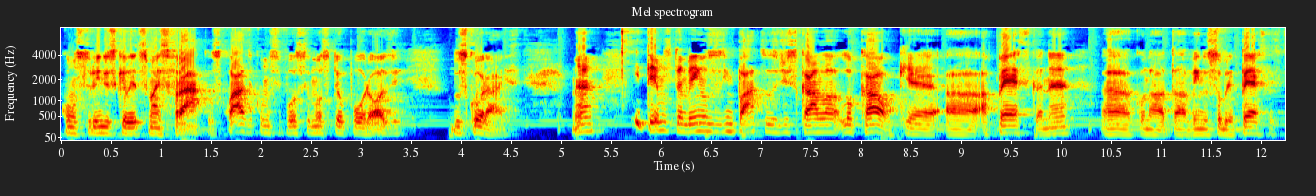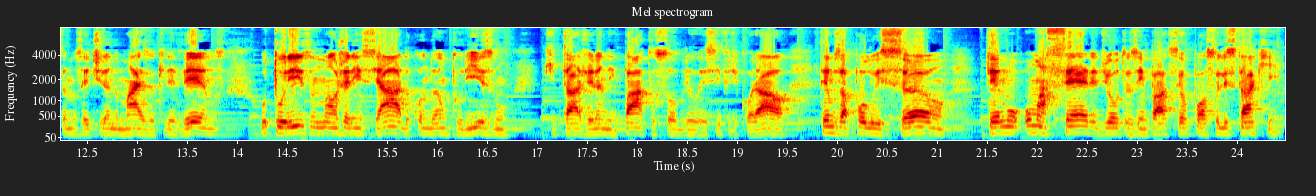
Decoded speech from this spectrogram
construindo esqueletos mais fracos, quase como se fosse uma osteoporose dos corais. Né? E temos também os impactos de escala local, que é a, a pesca, né? Uh, quando está havendo sobrepesca, estamos retirando mais do que devemos, o turismo mal gerenciado, quando é um turismo que está gerando impacto sobre o recife de coral, temos a poluição, temos uma série de outros impactos que eu posso listar aqui.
